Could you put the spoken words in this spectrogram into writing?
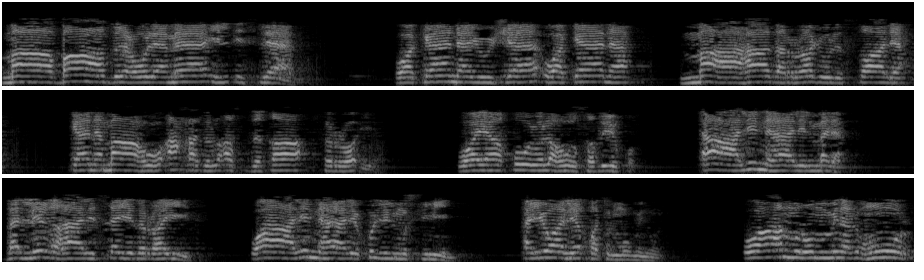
مع بعض علماء الإسلام. وكان يشاء وكان مع هذا الرجل الصالح كان معه أحد الأصدقاء في الرؤيا ويقول له صديقه أعلنها للملأ بلغها للسيد الرئيس وأعلنها لكل المسلمين. أيها الإخوة المؤمنون وأمر من الأمور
